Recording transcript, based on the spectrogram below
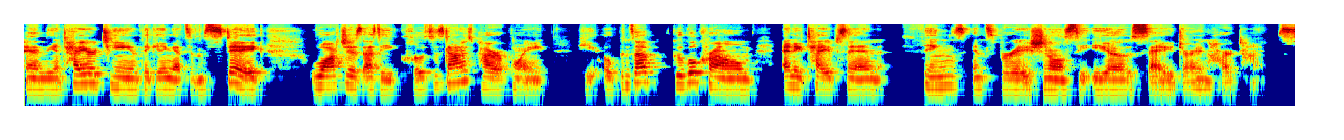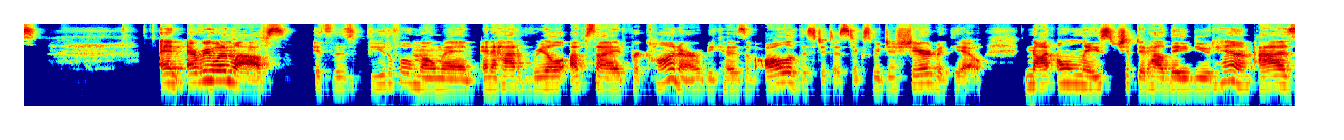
And the entire team, thinking it's a mistake, watches as he closes down his PowerPoint. He opens up Google Chrome and he types in things inspirational CEOs say during hard times. And everyone laughs it's this beautiful moment and it had real upside for Connor because of all of the statistics we just shared with you. Not only shifted how they viewed him as,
